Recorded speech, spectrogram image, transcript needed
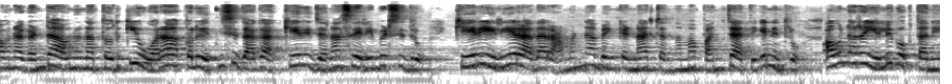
ಅವನ ಗಂಡ ಅವನನ್ನ ತೊದಕಿ ಹೊರ ಹಾಕಲು ಯತ್ನಿಸಿದಾಗ ಕೇರಿ ಜನ ಸೇರಿ ಬಿಡಿಸಿದ್ರು. ಕೇರಿ ಹಿರಿಯರಾದ ರಾಮಣ್ಣ, ಬೆಂಕಣ್ಣ, ಚನ್ನಮ್ಮ ಪಂಚಾಯತಿಗೆ ನಿಂತರು. ಅವನರ ಎಲ್ಲಿಗೆ ಹೋಗ್ತಾನೆ?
